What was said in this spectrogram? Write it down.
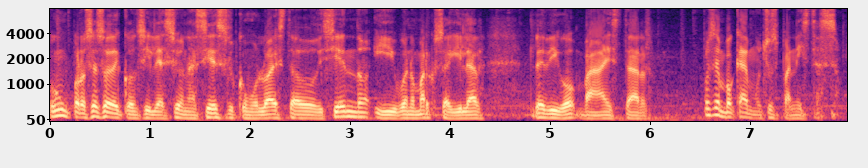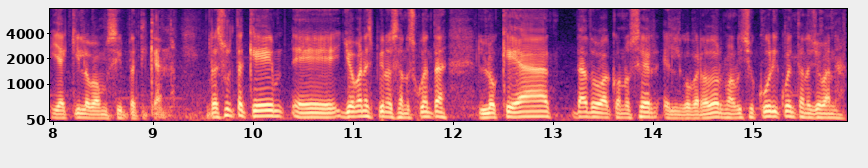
un proceso de conciliación, así es como lo ha estado diciendo. Y bueno, Marcos Aguilar, le digo, va a estar pues en boca de muchos panistas. Y aquí lo vamos a ir platicando. Resulta que eh, Giovanna Espinosa nos cuenta lo que ha dado a conocer el gobernador Mauricio Curi. Cuéntanos, Giovanna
